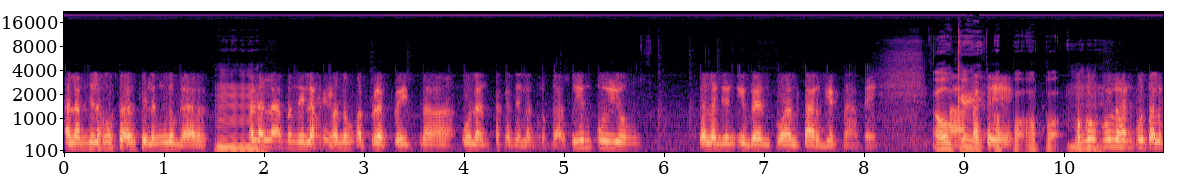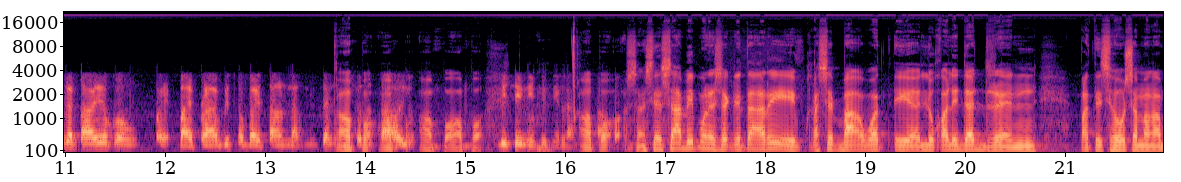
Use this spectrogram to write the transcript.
alam nila kung saan silang lugar, Mm. malalaman nila kung anong appropriate na ulan sa kanilang lugar. So yun po yung talagang eventual target natin. Okay. Ah, kasi opo, opo. Mm. Maguguluhan po talaga tayo kung by, province o by town lang. Minsan Opo, na tao opo, yung opo, opo. vicinity nila. Opo. Sa sinasabi po ni Secretary, eh, kasi bawat eh, lokalidad rin, pati sa, sa mga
